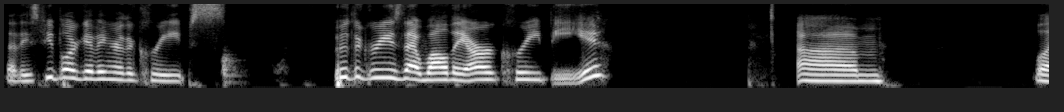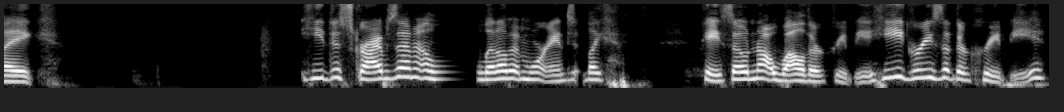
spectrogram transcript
that these people are giving her the creeps booth agrees that while they are creepy um like he describes them a little bit more into like okay so not while they're creepy. He agrees that they're creepy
